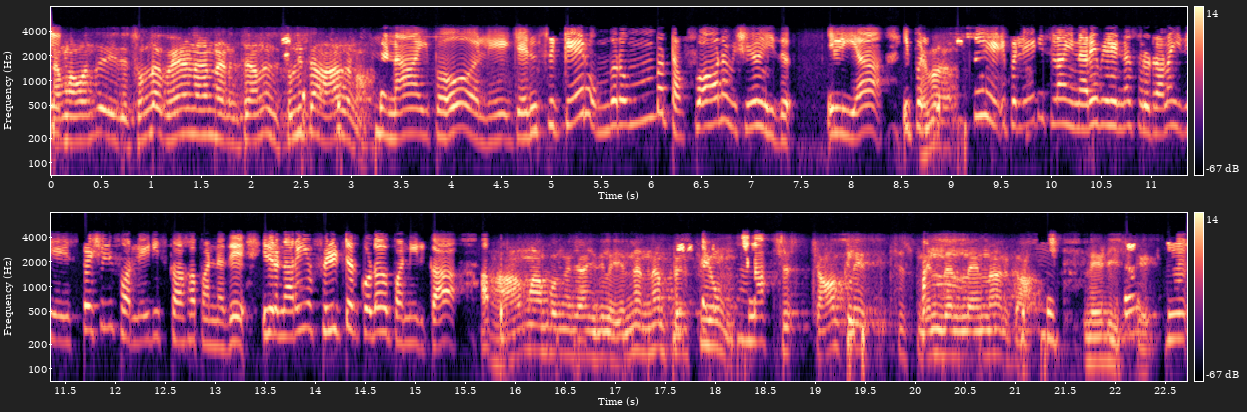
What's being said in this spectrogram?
நம்ம வந்து இது சொல்ல வேணாம்னு நினைச்சாலும் இது சொல்லித்தான் ஆகணும். இல்லைண்ணா இப்போ ஜென்ஸுக்கே ரொம்ப ரொம்ப டஃப்பான விஷயம் இது. இல்லையா? இப்ப இப்ப- லேடிஸ் எல்லாம் நிறைய பேர் என்ன சொல்றாங்கன்னா இது எஸ்பெஷலி ஃபார் லேடிஸ்க்காக பண்ணது. இதுல நிறைய ஃபில்டர் கூட பண்ணிருக்கா? ஆமா பங்கஜம் இதுல என்னன்னா பெர்ஃபியூம் சாக்லேட் ஸ்மெல் எல்லாம் இருக்கான் லேடிஸ்க்கு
